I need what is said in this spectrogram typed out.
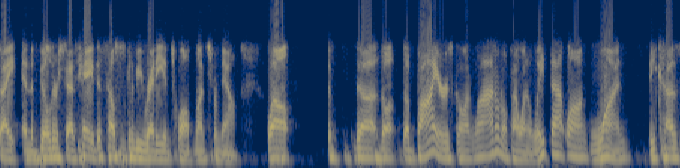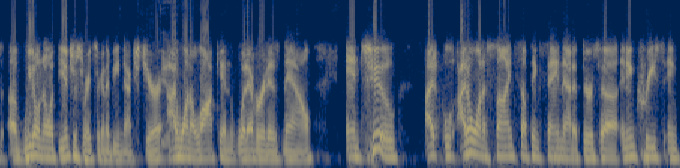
site and the builder says, "Hey, this house is going to be ready in 12 months from now." Well, the the the, the buyer's going, "Well, I don't know if I want to wait that long." One, because of we don't know what the interest rates are going to be next year. Yeah. I want to lock in whatever it is now. And two, I I don't want to sign something saying that if there's a, an increase in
